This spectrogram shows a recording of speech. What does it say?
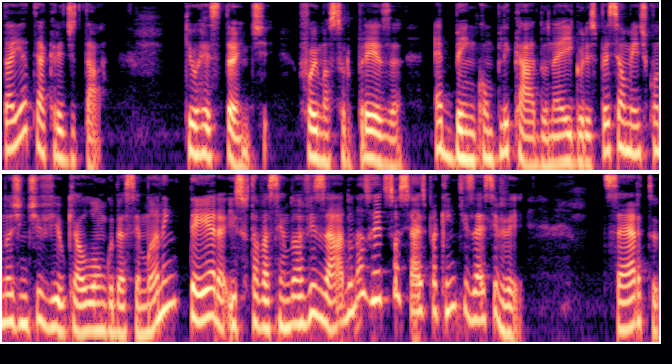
daí até acreditar que o restante foi uma surpresa é bem complicado, né, Igor? Especialmente quando a gente viu que ao longo da semana inteira isso estava sendo avisado nas redes sociais para quem quisesse ver, certo?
